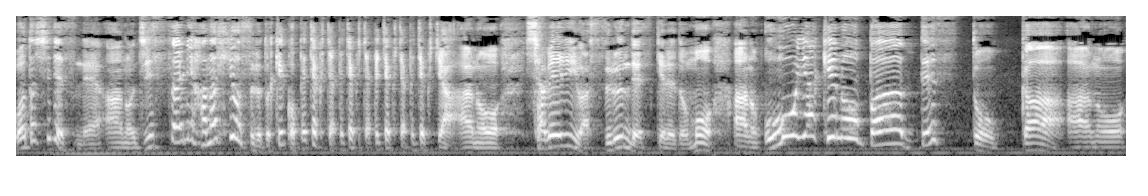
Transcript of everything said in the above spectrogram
私ですね、あの、実際に話をすると結構ペチャクチャペチャクチャペチャクチャペチャクチャ、あの、喋りはするんですけれども、あの、公の場ですとか、あの、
